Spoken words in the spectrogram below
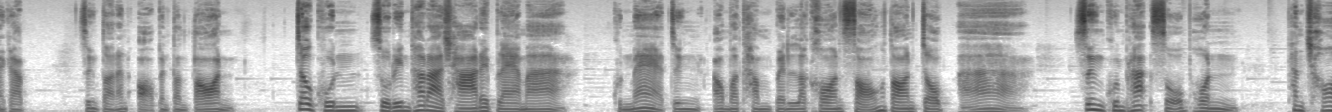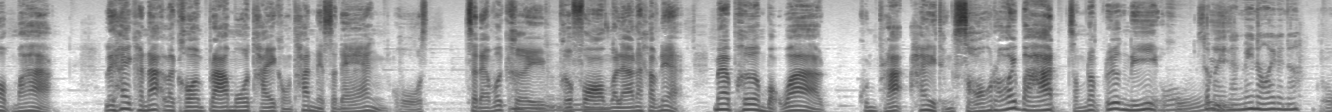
นะครับ ซึ่งตอนนั้นออกเป็นตอนๆ เจ้าคุณสุรินทราชาได้แปลมา คุณแม่จึงเอามาทำเป็นละครสองตอนจบอ่าซึ่งคุณพระโสภณ ท่านชอบมาก เลยให้คณะละครปราโมทัยของท่านเนี่ยแสดง โอ้โหแสดงว่าเคย perform มาแล้วนะครับเนี่ย แม่เพิ่มบอกว่าคุณพระให้ถึง 200 บาทสำหรับเรื่องนี้โอ้โหสมัยนั้นไม่น้อยเลยเนาะโอ้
